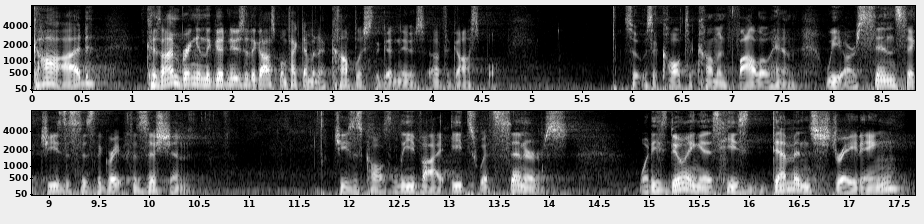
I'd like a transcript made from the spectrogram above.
God because I'm bringing the good news of the gospel. In fact, I'm going to accomplish the good news of the gospel. So it was a call to come and follow him. We are sin sick. Jesus is the great physician. Jesus calls Levi, eats with sinners. What he's doing is he's demonstrating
